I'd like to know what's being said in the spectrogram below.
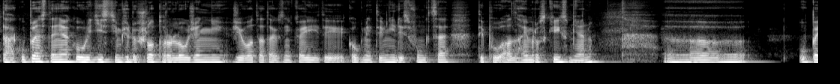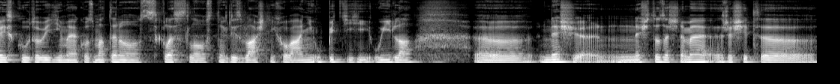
Tak úplně stejně jako u lidí s tím, že došlo prodloužení života, tak vznikají ty kognitivní dysfunkce typu Alzheimerovských změn. Eh, u pejsků to vidíme jako zmatenost, skleslost, někdy zvláštní chování u pití, u jídla. Eh, než, než to začneme řešit eh,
